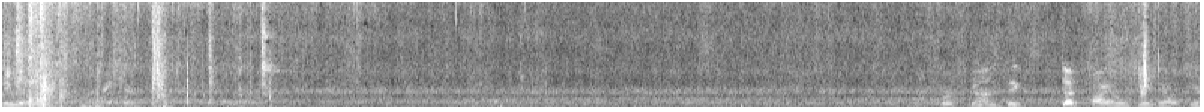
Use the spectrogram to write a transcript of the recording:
Hey, Willie. I'm right big stud pile is right out there.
